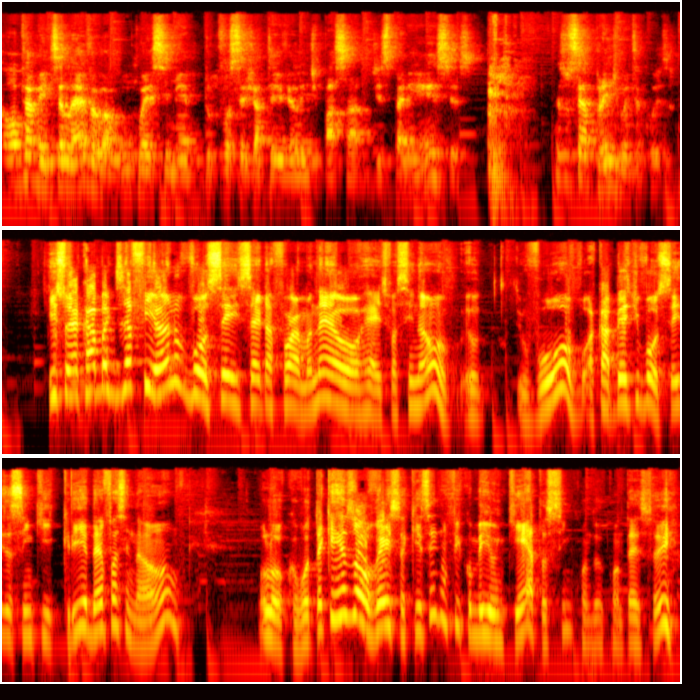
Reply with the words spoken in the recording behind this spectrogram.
obviamente, você leva algum conhecimento do que você já teve ali de passado, de experiências, mas você aprende muita coisa. Isso acaba desafiando vocês, de certa forma, né, Regis? Fala assim, não, eu, eu vou, a cabeça de vocês, assim, que cria, deve falar assim, não, ô louco, eu vou ter que resolver isso aqui. Vocês não ficam meio inquietos, assim, quando acontece isso aí?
